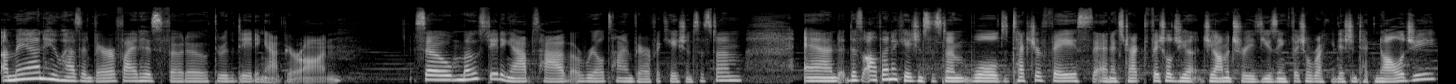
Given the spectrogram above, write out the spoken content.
a man who hasn't verified his photo through the dating app you're on. So, most dating apps have a real time verification system, and this authentication system will detect your face and extract facial ge- geometries using facial recognition technology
